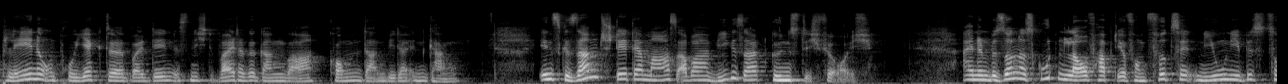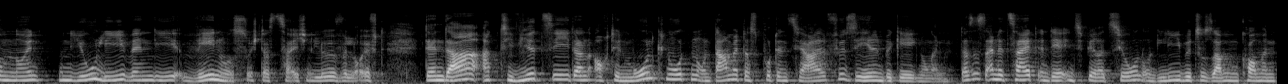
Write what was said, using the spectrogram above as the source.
Pläne und Projekte, bei denen es nicht weitergegangen war, kommen dann wieder in Gang. Insgesamt steht der Mars aber, wie gesagt, günstig für euch. Einen besonders guten Lauf habt ihr vom 14. Juni bis zum 9. Juli, wenn die Venus durch das Zeichen Löwe läuft. Denn da aktiviert sie dann auch den Mondknoten und damit das Potenzial für Seelenbegegnungen. Das ist eine Zeit, in der Inspiration und Liebe zusammenkommen,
